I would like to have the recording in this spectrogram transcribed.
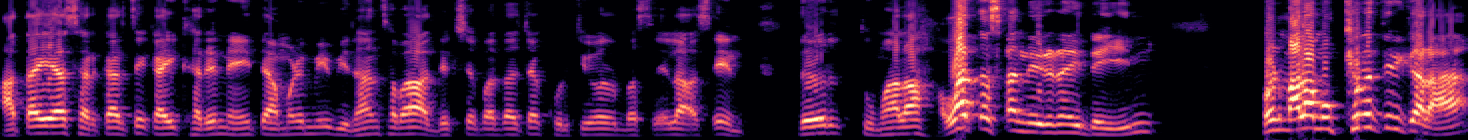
आता या सरकारचे काही खरे नाही त्यामुळे मी विधानसभा अध्यक्षपदाच्या खुर्चीवर बसलेला असेन तर तुम्हाला हवा तसा निर्णय देईन. पण मला मुख्यमंत्री करा.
